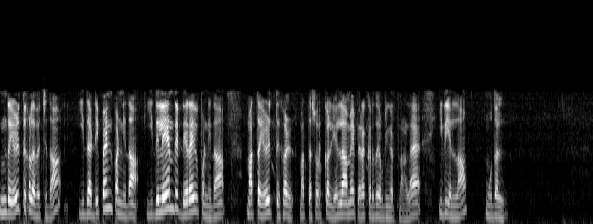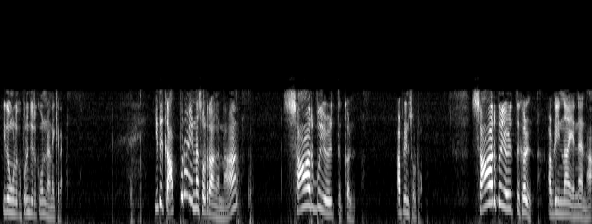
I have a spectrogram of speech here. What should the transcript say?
இந்த எழுத்துக்களை வச்சு தான் இதை டிபெண்ட் பண்ணி தான் இதுலேருந்து டிரைவ் பண்ணி தான் மற்ற எழுத்துகள் மற்ற சொற்கள் எல்லாமே பிறக்கிறது அப்படிங்கிறதுனால இது எல்லாம் முதல். இது உங்களுக்கு புரிஞ்சிருக்கும்னு நினைக்கிறேன். இதுக்கு அப்புறம் என்ன சொல்கிறாங்கன்னா சார்பு எழுத்துக்கள் அப்படின்னு சொல்கிறோம் சார்பு எழுத்துக்கள் அப்படின்னா என்னன்னா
